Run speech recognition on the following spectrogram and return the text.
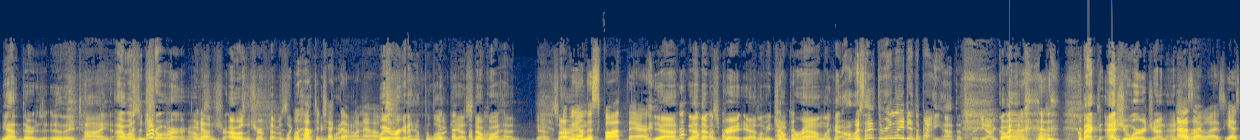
Yeah, they're, are they tied? I wasn't sure. I, wasn't sure. I wasn't sure if that was like We'll a have to check point that one out. We, we're gonna have to look. Yes. No. Go ahead. Yeah. Sorry. Put me on the spot there. Yeah. Yeah. That was great. Yeah. Let me jump around. Like, oh, is that the relay to the back? Yeah. That's great. Yeah. Go ahead. Yes. Go back to as you were, Jen. As, As you were. I was, yes.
